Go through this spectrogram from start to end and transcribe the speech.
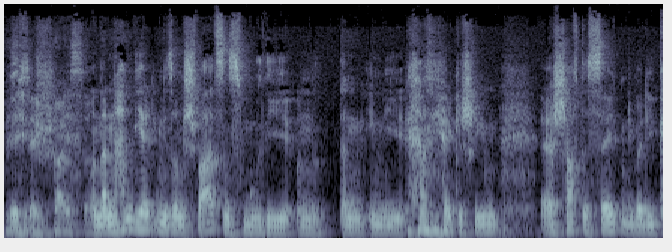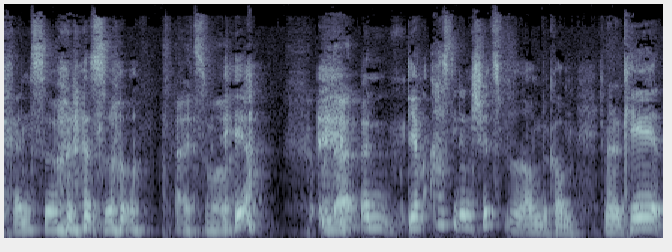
Richtig, richtig. scheiße. Und dann haben die halt irgendwie so einen schwarzen Smoothie und dann irgendwie haben die halt geschrieben, er schafft es selten über die Grenze oder so. Als mal. Ja. Und dann? Und die haben hast die den Shitstorm bekommen. Ich meine, okay,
